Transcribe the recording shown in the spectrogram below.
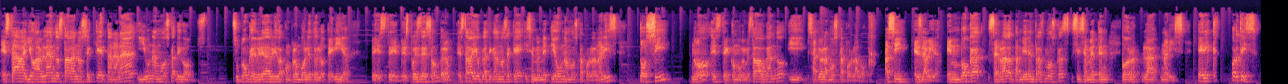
Estaba yo hablando, estaba no sé qué, tarará, y una mosca, digo, supongo que debería haber ido a comprar un boleto de lotería este, después de eso, pero estaba yo platicando no sé qué y se me metió una mosca por la nariz, tosí, ¿no? Este, como que me estaba ahogando y salió la mosca por la boca. Así es la vida. En boca cerrada también entras moscas si se meten por la nariz. Eric Ortiz.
